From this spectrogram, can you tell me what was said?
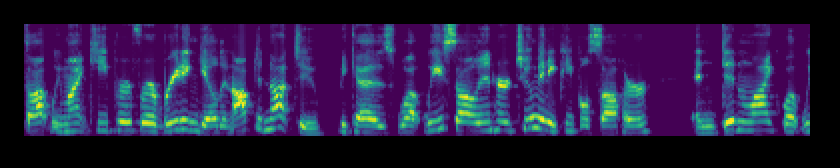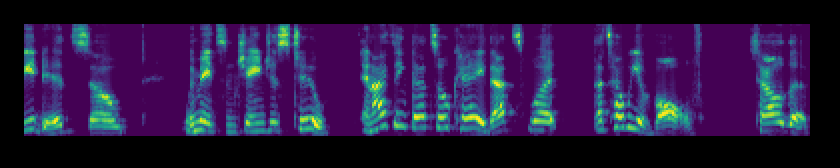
thought we might keep her for a breeding gilt and opted not to because what we saw in her, too many people saw her and didn't like what we did. So we made some changes too. And I think that's okay. That's what that's how we evolve. It's how the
